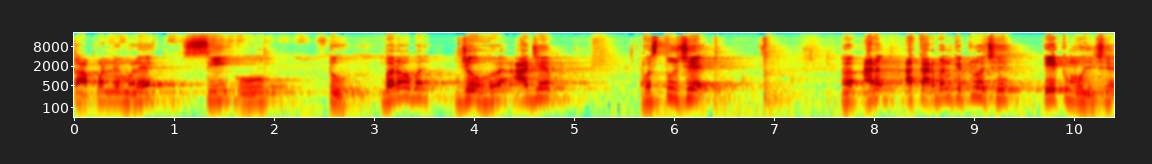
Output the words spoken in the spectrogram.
તો આપણને મળે સીઓ ટુ. બરાબર? જો હવે આ જે વસ્તુ છે આ કાર્બન કેટલો છે? એક મૂલ છે.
